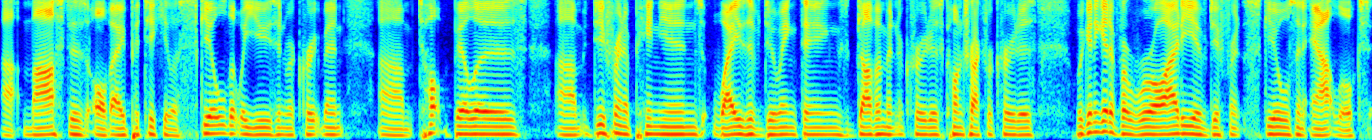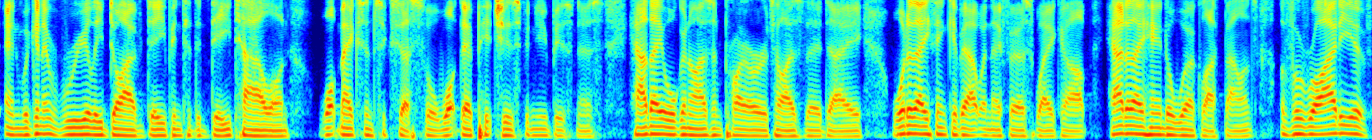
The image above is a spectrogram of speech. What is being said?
uh, masters of a particular skill that we use in recruitment, um, top billers, um, different opinions, ways of doing things, government recruiters, contract recruiters. We're going to get a variety of different skills and outlooks, and we're going to really dive deep into the detail on what makes them successful, what their pitch is for new business, how they organize and prioritize their day, what do they think about when they first wake up, how do they handle work life balance, a variety of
